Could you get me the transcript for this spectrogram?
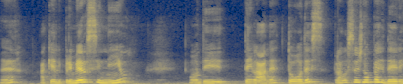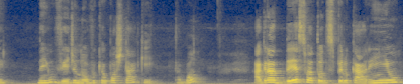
né? Aquele primeiro sininho, onde tem lá, né? Todas, para vocês não perderem nenhum vídeo novo que eu postar aqui, tá bom? Agradeço a todos pelo carinho,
